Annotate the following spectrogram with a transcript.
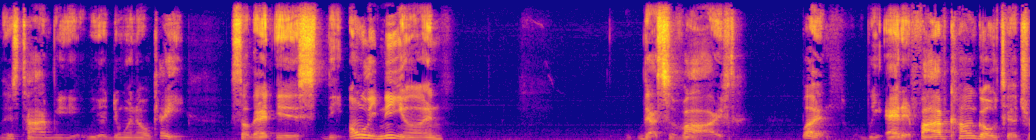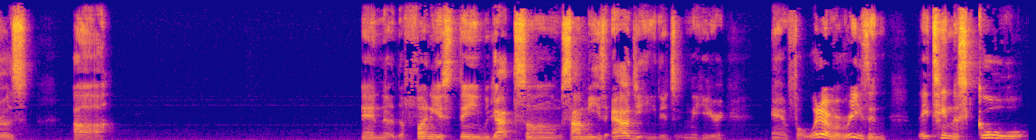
this time we we are doing okay. So that is the only neon that survived. But we added five congo tetras uh and the, the funniest thing we got some Siamese algae eaters in here and for whatever reason they tend to school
